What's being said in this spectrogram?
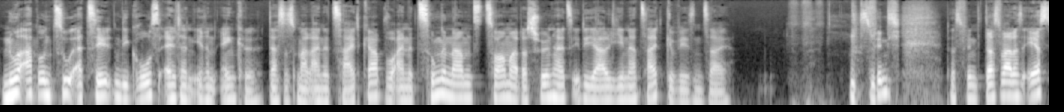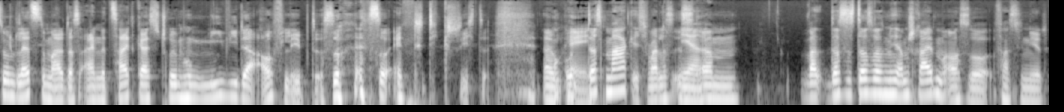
nur ab und zu erzählten die Großeltern ihren Enkel, dass es mal eine Zeit gab, wo eine Zunge namens Zorma das Schönheitsideal jener Zeit gewesen sei. Das finde ich, das finde das war das erste und letzte Mal, dass eine Zeitgeistströmung nie wieder auflebte. So, so endet die Geschichte. Ähm, Okay. Und das mag ich, weil es ist, Ja. ähm, das ist das, was mich am Schreiben auch so fasziniert.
